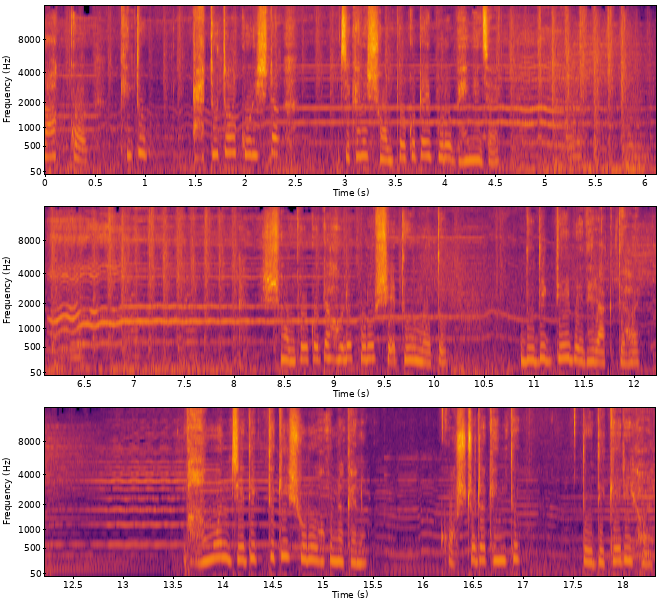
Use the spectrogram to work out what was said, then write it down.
রাগ কর, কিন্তু এতটাও করিস না যেখানে সম্পর্কটাই পুরো ভেঙে যায়। সম্পর্কটা হলো পুরো সেতুর মতো। দুদিক দিয়েই বেঁধে রাখতে হয়। ভাঙন যেদিক থেকেই শুরু হোক না কেন কষ্টটা কিন্তু দুদিকেরই হয়।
